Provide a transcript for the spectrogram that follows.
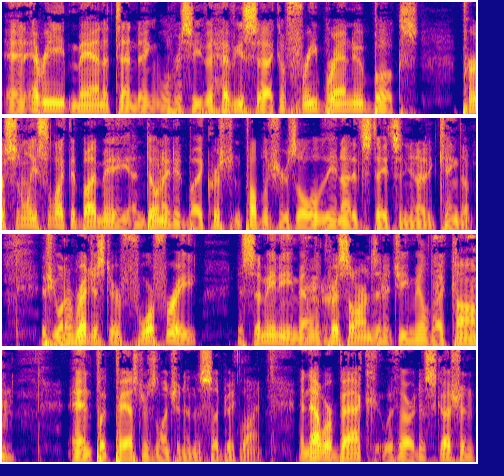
and every man attending will receive a heavy sack of free brand new books personally selected by me and donated by Christian publishers all over the United States and United Kingdom. If you want to register for free, just send me an email to chrisarnzen at gmail.com and put Pastor's Luncheon in the subject line. And now we're back with our discussion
